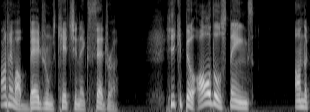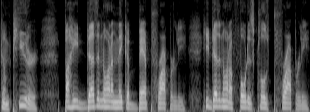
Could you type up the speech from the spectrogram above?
I'm talking about bedrooms, kitchen, etc. He could build all those things on the computer, but he doesn't know how to make a bed properly. He doesn't know how to fold his clothes properly.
